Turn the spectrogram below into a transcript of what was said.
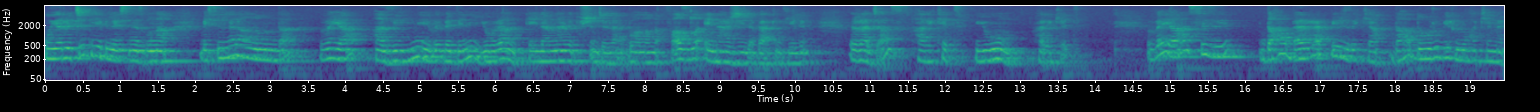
uyarıcı diyebilirsiniz buna. Besinler anlamında veya zihni ve bedeni yoran eylemler ve düşünceler bu anlamda fazla enerjiyle belki diyelim rajas hareket, yoğun hareket. Veya sizi daha berrak bir zeka, daha doğru bir muhakeme,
